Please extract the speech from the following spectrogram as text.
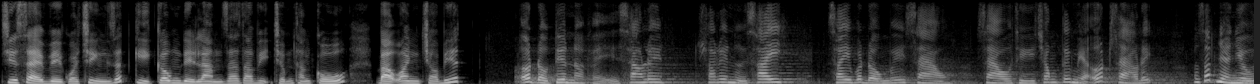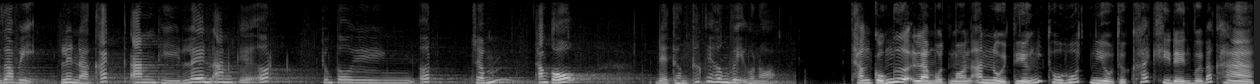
Chia sẻ về quá trình rất kỳ công để làm ra gia vị chấm thắng cố, bà Oanh cho biết. Ớt đầu tiên là phải sao lên, sao lên rồi xay, xay bắt đầu mới xào. Xào thì trong cái mẻ ớt xào đấy, nó rất là nhiều gia vị. Nên là khách ăn thì lên ăn cái ớt, chúng tôi ớt chấm thắng cố để thưởng thức cái hương vị của nó. Thắng cố ngựa là một món ăn nổi tiếng thu hút nhiều thực khách khi đến với Bắc Hà.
